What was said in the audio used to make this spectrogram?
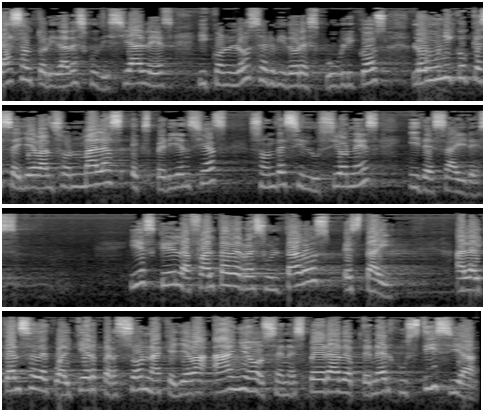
las autoridades judiciales y con los servidores públicos, lo único que se llevan son malas experiencias, son desilusiones y desaires. Y es que la falta de resultados está ahí, al alcance de cualquier persona que lleva años en espera de obtener justicia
